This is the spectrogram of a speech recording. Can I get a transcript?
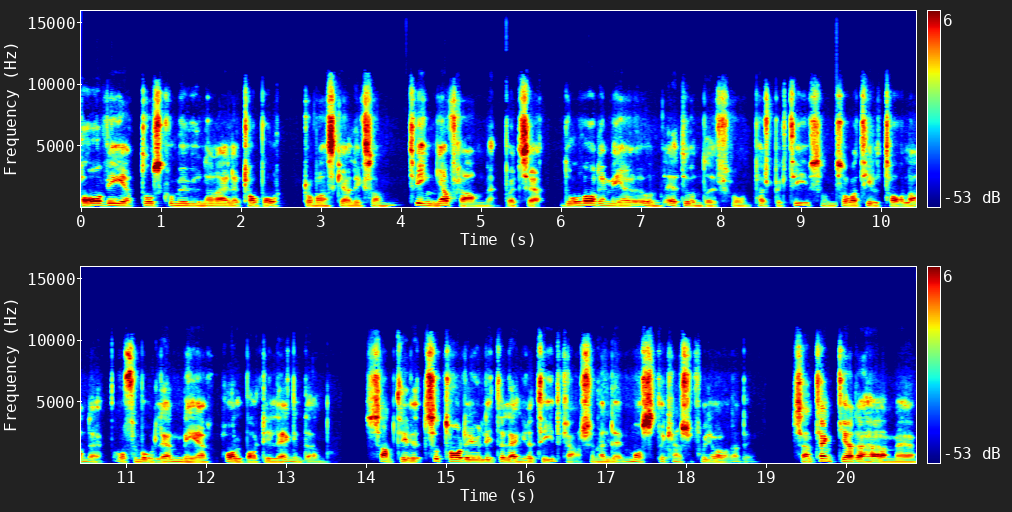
ha veto hos kommunerna eller ta bort och man ska liksom tvinga fram på ett sätt då var det mer ett underifrån perspektiv som, som var tilltalande och förmodligen mer hållbart i längden. Samtidigt så tar det ju lite längre tid kanske, men det måste kanske få göra det. Sen tänker jag det här med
